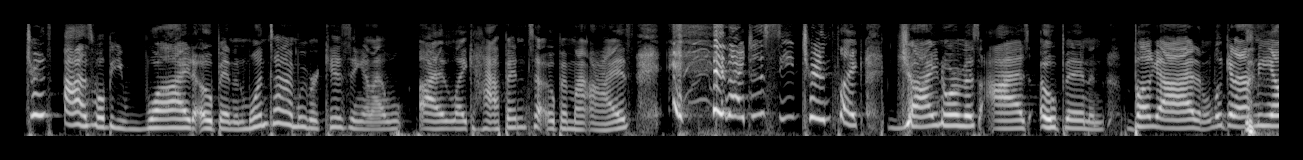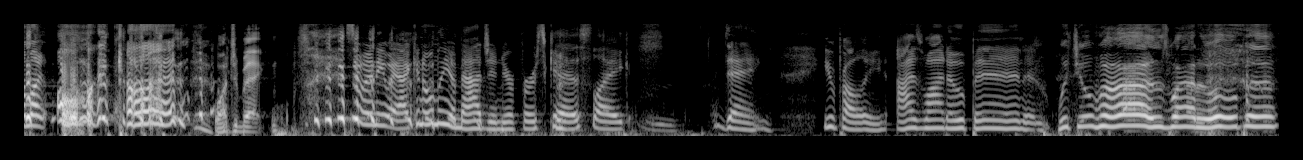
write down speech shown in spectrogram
Trent's, eyes will be wide open. And one time we were kissing, and I, I like happened to open my eyes, and I just see Trent's like ginormous eyes open and bug eyed and looking at me. I'm like, oh my god. Watch your back. so anyway, I can only imagine your first kiss. Like, dang, you probably eyes wide open and. With your eyes wide open.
